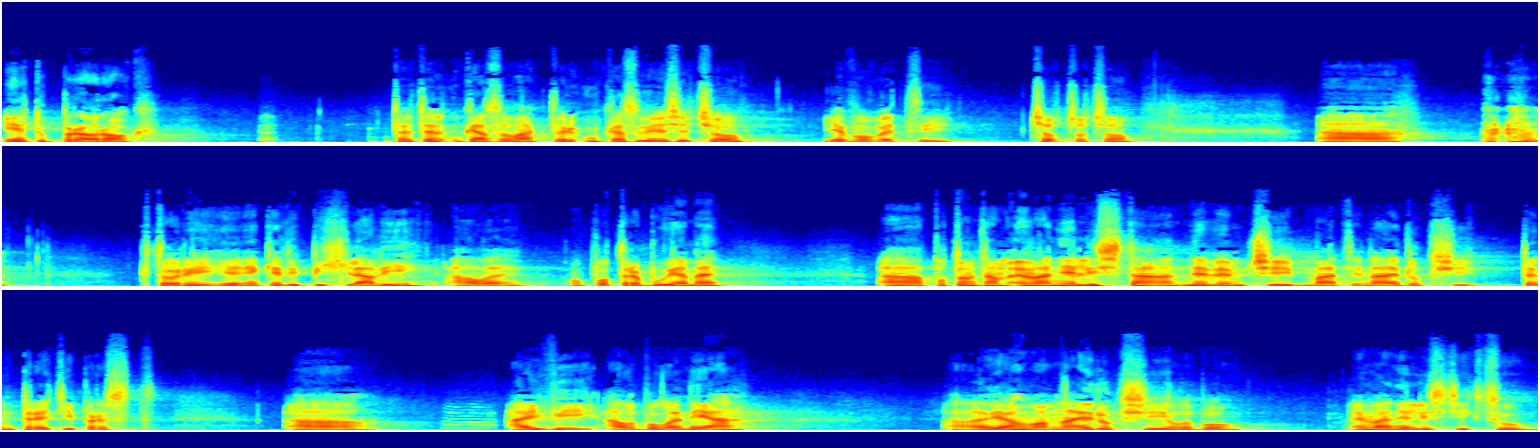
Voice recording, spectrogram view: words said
je tu prorok, to je ten ukazovák, ktorý ukazuje, že čo je vo veci, čo, čo, čo. A, ktorý je niekedy pichľavý, ale ho potrebujeme. A potom tam evangelista, neviem, či máte najdlhší ten tretí prst, a aj vy, alebo len ja. A ja ho mám najdlhší, lebo Evangelisti chcú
